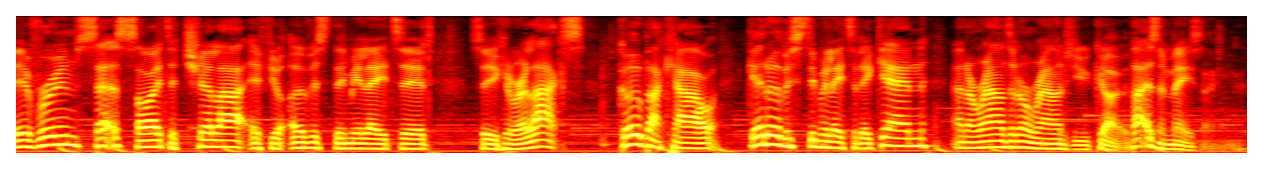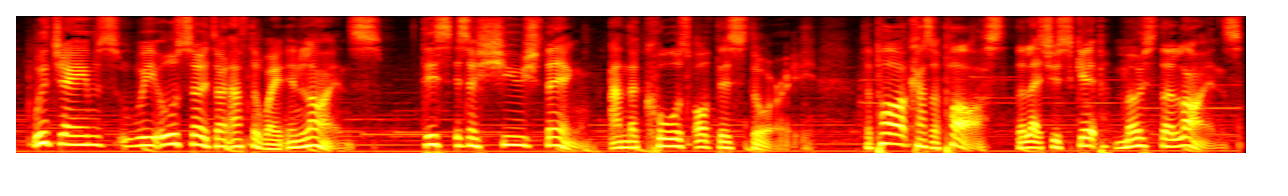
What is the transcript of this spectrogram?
They have rooms set aside to chill out if you're overstimulated, so you can relax, go back out, get overstimulated again, and around and around you go. That is amazing. With James, we also don't have to wait in lines. This is a huge thing, and the cause of this story. The park has a pass that lets you skip most of the lines,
